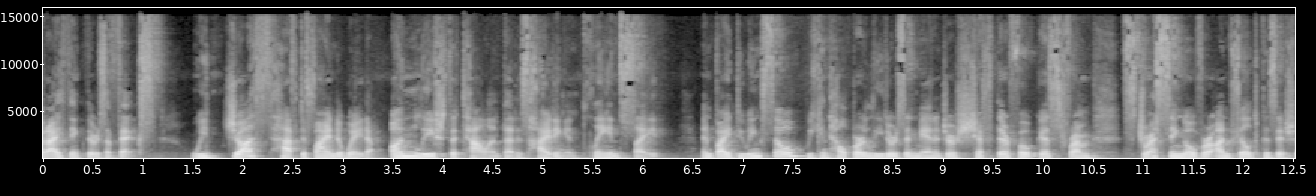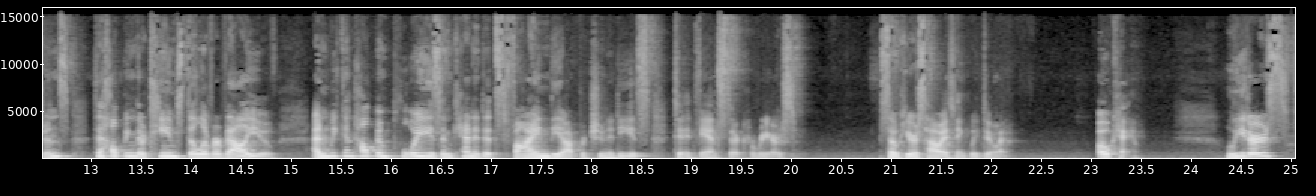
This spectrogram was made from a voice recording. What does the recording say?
But I think there's a fix. We just have to find a way to unleash the talent that is hiding in plain sight. And by doing so, we can help our leaders and managers shift their focus from stressing over unfilled positions to helping their teams deliver value. And we can help employees and candidates find the opportunities to advance their careers. So here's how I think we do it. Okay, Leaders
